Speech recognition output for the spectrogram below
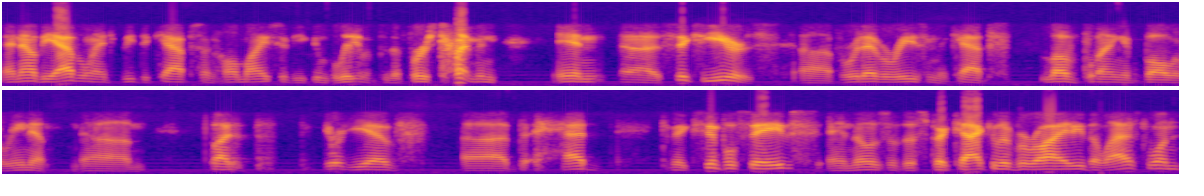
and now the Avalanche beat the Caps on home ice, if you can believe it, for the first time in in uh, six years. Uh, for whatever reason, the Caps love playing at Ball Arena, um, but Georgiev uh, had to make simple saves, and those of the spectacular variety. The last one,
